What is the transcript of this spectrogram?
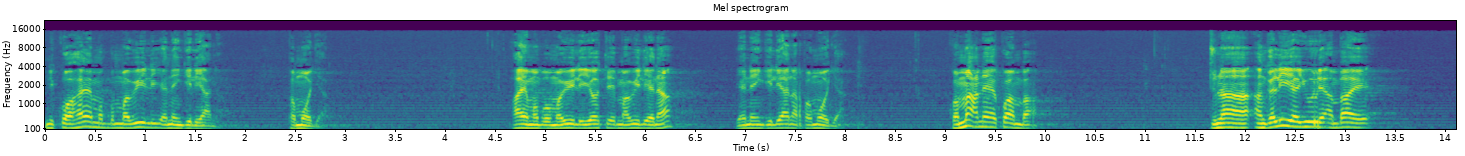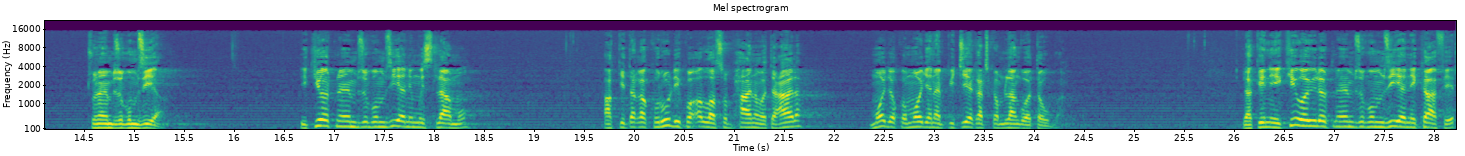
ni kwa haya mambo mawili yanaingiliana pamoja. Haya mambo mawili yote mawili yana yanaingiliana pamoja. Kwa maana ya kwamba tunaangalia yule ambaye tunayemzungumzia. Ikiwa tunayemzungumzia ni muislamu akitaka kurudi kwa Allah subhanahu wa ta'ala moja kwa moja anapitia katika mlango wa tauba lakini ikiwa yule tunayemzungumzia ni kafir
